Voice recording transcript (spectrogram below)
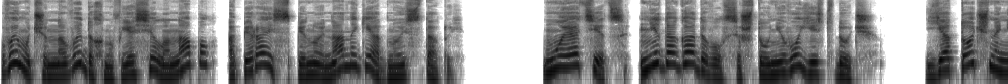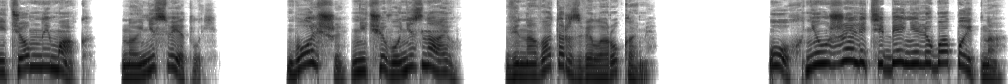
Вымученно выдохнув, я села на пол, опираясь спиной на ноги одной из статуй. Мой отец не догадывался, что у него есть дочь. Я точно не темный маг, но и не светлый. Больше ничего не знаю. Виновато развела руками. Ох, неужели тебе не любопытно?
